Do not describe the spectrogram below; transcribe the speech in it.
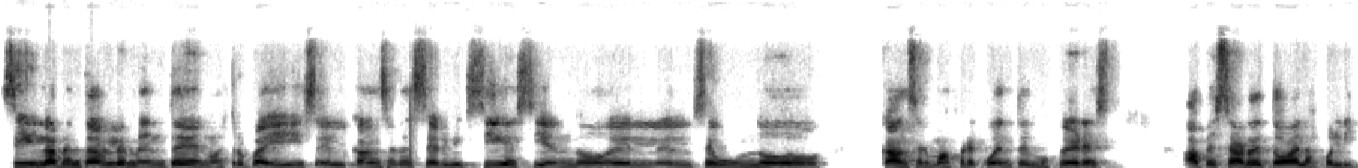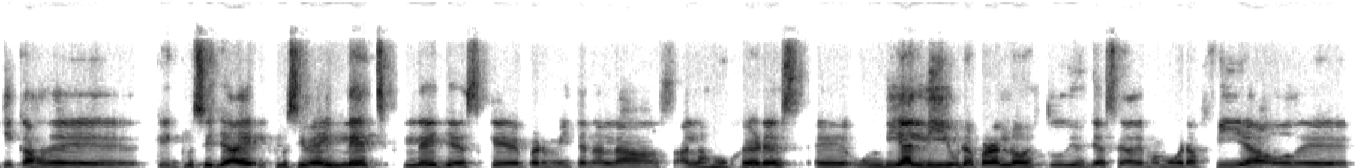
Sí, lamentablemente en nuestro país el cáncer de cervix sigue siendo el, segundo cáncer más frecuente en mujeres, a pesar de todas las políticas de, que inclusive hay, inclusive hay leyes que permiten a las, a las mujeres eh, un día libre para los estudios, ya sea de mamografía o de,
